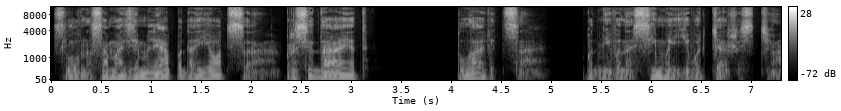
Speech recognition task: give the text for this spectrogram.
словно сама земля подается, проседает, плавится, под невыносимой его тяжестью.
